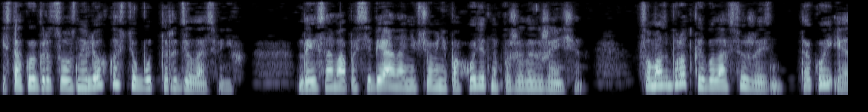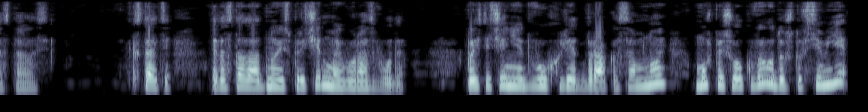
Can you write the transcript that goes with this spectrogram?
и с такой грациозной легкостью, будто родилась в них. Да и сама по себе она ни в чем не походит на пожилых женщин. Сумасбродкой была всю жизнь, такой и осталась. Кстати, это стало одной из причин моего развода. По истечении двух лет брака со мной муж пришел к выводу, что в семье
